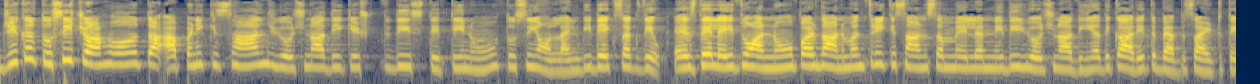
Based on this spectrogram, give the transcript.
ਜੇਕਰ ਤੁਸੀਂ ਚਾਹੋ ਤਾਂ ਆਪਣੀ ਕਿਸਾਨ ਯੋਜਨਾ ਦੀ ਕਿਸ਼ਤ ਦੀ ਸਥਿਤੀ ਨੂੰ ਤੁਸੀਂ ਆਨਲਾਈਨ ਵੀ ਦੇਖ ਸਕਦੇ ਹੋ। ਇਸ ਦੇ ਲਈ ਤੁਹਾਨੂੰ ਪ੍ਰਧਾਨ ਮੰਤਰੀ ਕਿਸਾਨ ਕਿਸਾਨ ਸੰਮੇਲਨ ਨਿਧੀ ਯੋਜਨਾ ਦੀ ਅਧਿਕਾਰਿਤ ਵੈਬਸਾਈਟ ਤੇ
